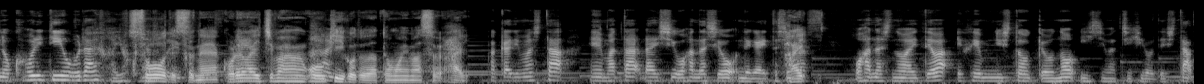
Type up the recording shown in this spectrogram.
々のクオリティオブライフが良くなるそうですね。これは一番大きいことだと思います。はい。わ、はい、かりました。えー、また来週お話をお願いいたします。はい、お話の相手は FM 西東京の飯島千尋でした。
